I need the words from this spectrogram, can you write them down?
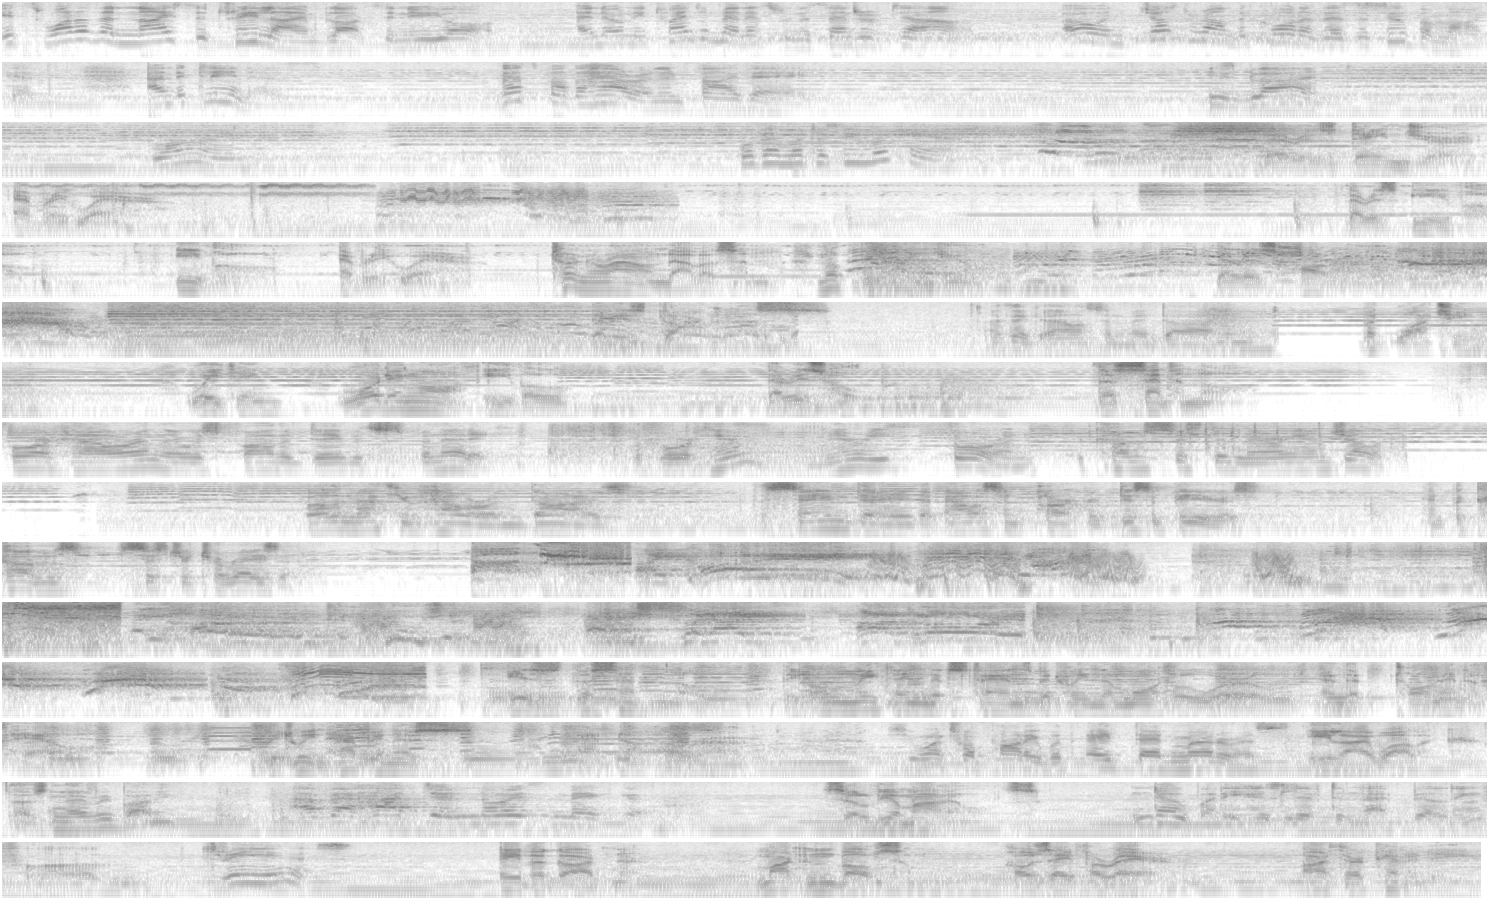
It's one of the nicer tree-lined blocks in New York, and only 20 minutes from the center of town. Oh, and just around the corner, there's the supermarket and the cleaners. That's Father Harron in 5A. He's blind. Blind? Well, then what does he look at? There is danger everywhere. There is evil. Evil everywhere. Turn around, Allison. Look behind you. There is horror. There is darkness. I think Allison may die. But watching, waiting, warding off evil, there is hope. The Sentinel. Before Halloran, there was Father David Spinetti. Before him, Mary Thorin becomes Sister Mary Angelica. Father Matthew Halloran dies the same day that Allison Parker disappears and becomes Sister Teresa. I call thee! May horror and confusion expedite our glory! Is the Sentinel the only thing that stands between the mortal world and the torment of hell? Between happiness and horror? She went to a party with eight dead murderers. Eli Wallach, Doesn't everybody? I've had a noisemaker. Sylvia Miles, Nobody has lived in that building for three years. Ava Gardner, Martin Balsam, Jose Ferrer, Arthur Kennedy,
